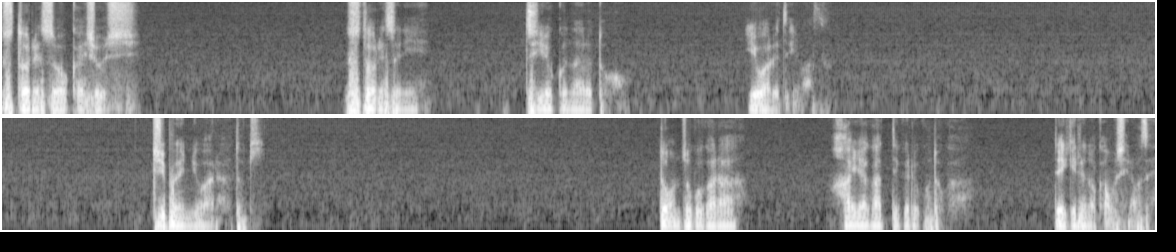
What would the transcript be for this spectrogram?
ストレスを解消し、ストレスに強くなると言われています。自分に笑うとき、どん底から這い上がってくることができるのかもしれません。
